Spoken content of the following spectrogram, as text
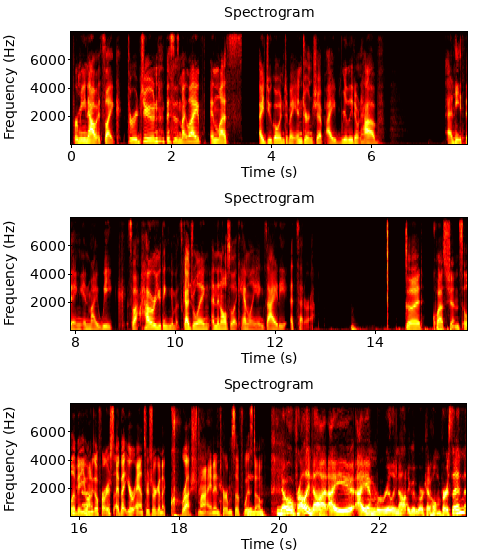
For me now, it's like through June. This is my life. Unless I do go into my internship, I really don't have anything in my week. So how are you thinking about scheduling and then also like handling anxiety, etc. Good questions. Olivia, you want to go first? I bet your answers are going to crush mine in terms of wisdom. No, probably not. I I am really not a good work at home person.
